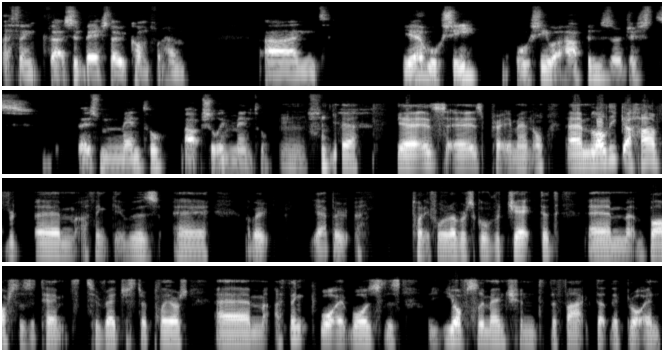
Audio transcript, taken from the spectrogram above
I think that's the best outcome for him, and yeah, we'll see. We'll see what happens. They're just it's mental, absolutely mental. Mm, yeah, yeah, it is. It is pretty mental. Um, La Liga have, um, I think it was uh about yeah about 24 hours ago rejected um, Barca's attempt to register players. Um, I think what it was is you obviously mentioned the fact that they brought in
